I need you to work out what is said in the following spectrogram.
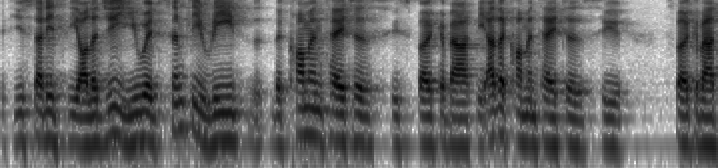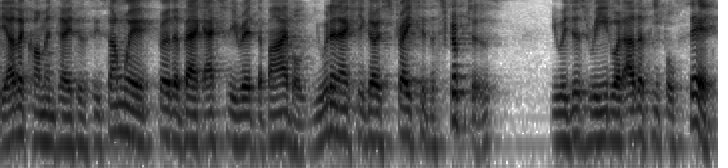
if you studied theology, you would simply read the commentators who spoke about the other commentators who spoke about the other commentators who somewhere further back actually read the Bible. You wouldn't actually go straight to the scriptures, you would just read what other people said.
